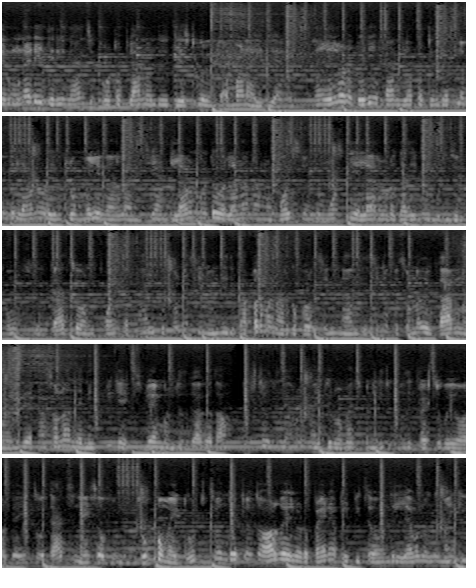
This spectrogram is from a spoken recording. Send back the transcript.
எனக்கு முன்னாடியே தெரியும். நான்சி போட்ட பிளான் வந்து ஜஸ்ட் ஒரு டம்மான ஐடியான்னு நான் எல்லாரோட பெரிய ஃபேன் இல்லை பட் இந்த இடத்துல வந்து லெவனோட இன்ட்ரோ உண்மையிலே நல்லா இருந்துச்சு. அண்ட் லெவன் மட்டும் வரலன்னா நம்ம பாய்ஸ் வந்து மோஸ்ட்லி எல்லாரோட கதையுமே முடிஞ்சிருக்கும். ஸோ தேட்ஸ் ஒன் பாயிண்ட் நான் இப்போ சொன்ன சீன் வந்து இதுக்கு அப்புறமா நடக்க போகிற சீன் நான் அந்த சீன் இப்போ சொன்னதுக்கு காரணம் வந்து நான் சொன்ன அந்த நிப்பிக்கு எக்ஸ்பிளைன் பண்ணுறதுக்காக தான். நெக்ஸ்ட் வந்து லெவன் மைக்கு ரொமான்ஸ் பண்ணிக்கிட்டு இருக்கும்போது க்ரஷ்டு போய் Argyle so that's nice of super my dude so இந்த இடத்துல வந்து ஆர்காயிலோட பைனாப்பிள் பீஸா வந்து லெவன் வந்து மைக்கு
